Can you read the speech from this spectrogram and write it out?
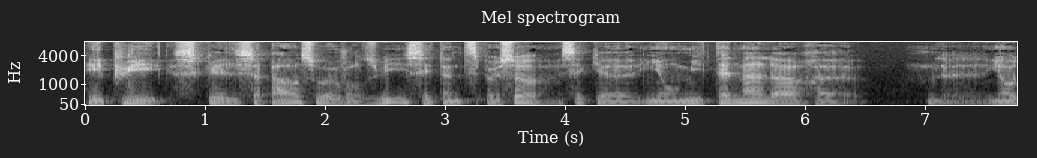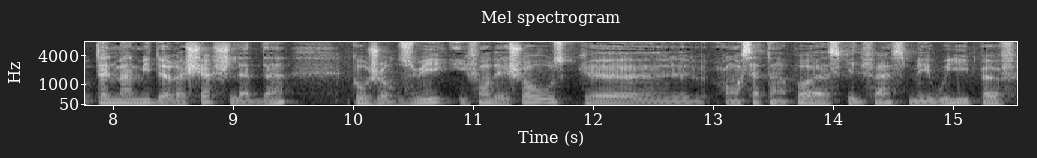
Et puis, ce qu'il se passe aujourd'hui, c'est un petit peu ça. C'est qu'ils ont mis tellement leur... Euh, ils ont tellement mis de recherche là-dedans qu'aujourd'hui, ils font des choses que on s'attend pas à ce qu'ils fassent, mais oui, ils peuvent,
